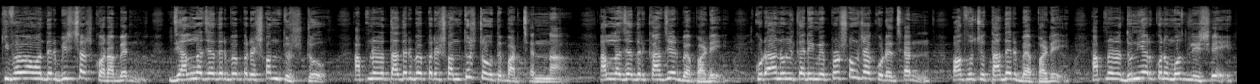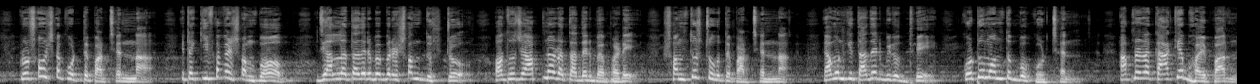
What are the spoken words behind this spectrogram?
কীভাবে আমাদের বিশ্বাস করাবেন যে আল্লাহ যাদের ব্যাপারে সন্তুষ্ট, আপনারা তাদের ব্যাপারে সন্তুষ্ট হতে পারছেন না। আল্লাহ যাদের কাজের ব্যাপারে, কুরআনুল কারিমে প্রশংসা করেছেন, অথচ তাদের ব্যাপারে আপনারা দুনিয়ার কোনো মজলিসে প্রশংসা করতে পারছেন না। এটা কীভাবে সম্ভব যে আল্লাহ তাদের ব্যাপারে সন্তুষ্ট, অথচ আপনারা তাদের ব্যাপারে সন্তুষ্ট হতে পারছেন না? এমনকি তাদের বিরুদ্ধে কটু মন্তব্য করছেন। আপনারা কাকে ভয় পান?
